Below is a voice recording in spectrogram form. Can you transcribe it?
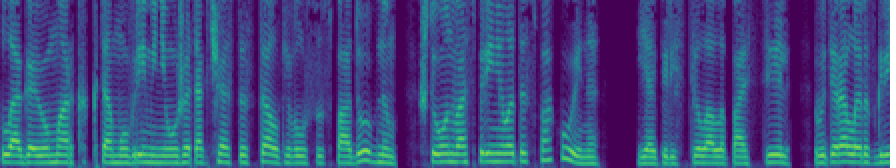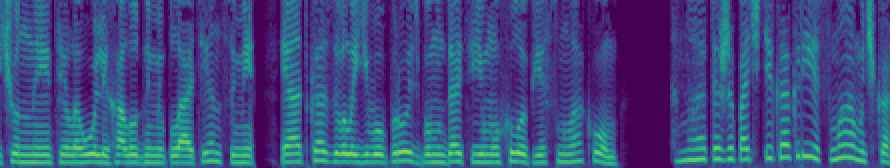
Полагаю, Марк к тому времени уже так часто сталкивался с подобным, что он воспринял это спокойно. Я перестилала постель, вытирала разгоряченное тело Оли холодными полотенцами и отказывала его просьбам дать ему хлопья с молоком. «Но это же почти как рис, мамочка»,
